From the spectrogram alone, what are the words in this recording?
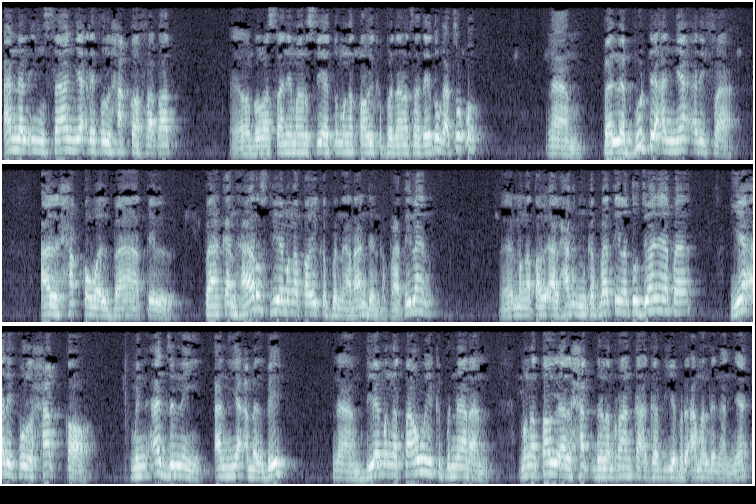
anal insan ya'riful haqqa faqat. Eh, bahwasanya manusia itu mengetahui kebenaran saja itu enggak cukup. Nah, bala budda an ya'rifa al-haqq wal batil. Bahkan harus dia mengetahui kebenaran dan kebatilan. Eh, mengetahui al-haq dan kebatilan tujuannya apa? Ya'riful haqqa min ajli an ya'mal bih. Nah, dia mengetahui kebenaran, mengetahui al-haq dalam rangka agar dia beramal dengannya.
